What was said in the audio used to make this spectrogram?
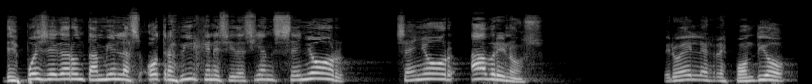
Después llegaron también las otras vírgenes y decían, Señor, Señor, ábrenos. Pero él les respondió,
